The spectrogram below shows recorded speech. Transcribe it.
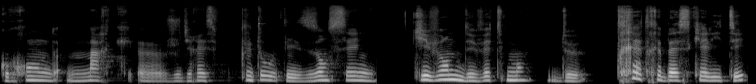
grandes marques, euh, je dirais plutôt des enseignes qui vendent des vêtements de très très basse qualité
